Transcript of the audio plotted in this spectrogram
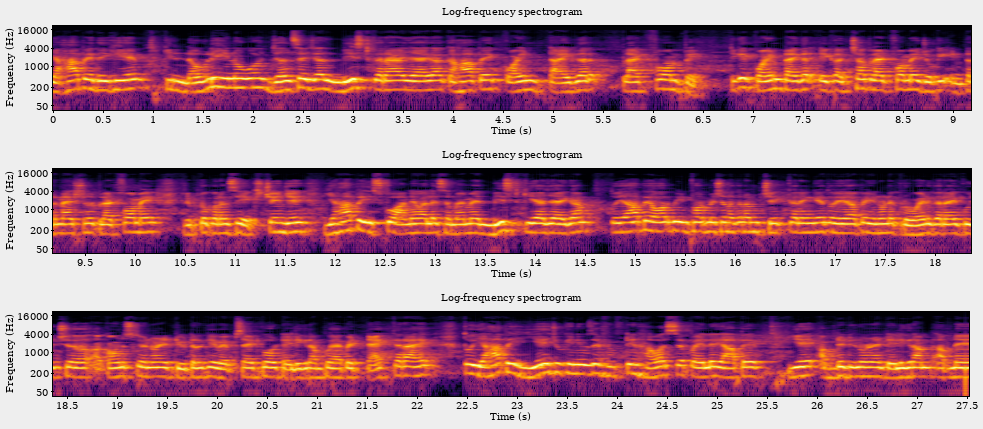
यहाँ पे देखिए कि लवली इनो को जल्द से जल्द लिस्ट कराया जाएगा कहाँ पे? कॉइन टाइगर प्लेटफॉर्म पे। ठीक है कॉइन टाइगर एक अच्छा प्लेटफॉर्म है जो कि इंटरनेशनल प्लेटफॉर्म है क्रिप्टो करेंसी एक्सचेंज है। यहाँ पे इसको आने वाले समय में लिस्ट किया जाएगा। तो यहाँ पे और भी इंफॉर्मेशन अगर हम चेक करेंगे तो यहाँ पे इन्होंने प्रोवाइड करा है कुछ अकाउंट्स को, इन्होंने ट्विटर के वेबसाइट को और टेलीग्राम को यहाँ पे टैग करा है। तो यहाँ पे ये जो कि न्यूज़ है फिफ्टीन हावर्स से पहले यहाँ पे ये अपडेट इन्होंने टेलीग्राम अपने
